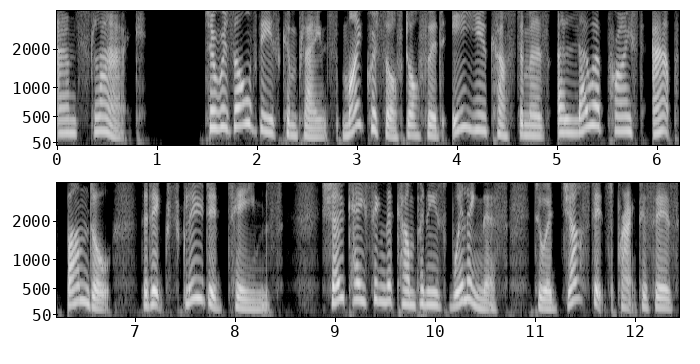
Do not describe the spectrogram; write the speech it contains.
and Slack. To resolve these complaints, Microsoft offered EU customers a lower priced app bundle that excluded Teams, showcasing the company's willingness to adjust its practices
